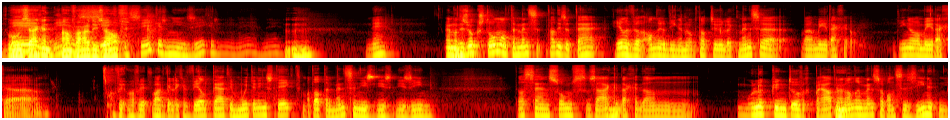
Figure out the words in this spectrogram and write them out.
Gewoon Nee, zeggen, nee, aanvaard jezelf. Zeker niet, zeker niet. Nee, nee. Mhm. Nee. En dat is ook stom, want de mensen, dat is het, hè. heel veel andere dingen ook natuurlijk. Mensen waarmee dat je, dingen waarmee dat je, of waar, waar je veel tijd en moeite in steekt, maar dat de mensen niet, niet, niet zien. Dat zijn soms zaken dat je dan moeilijk kunt over praten Ja. met andere mensen, want ze zien het niet.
